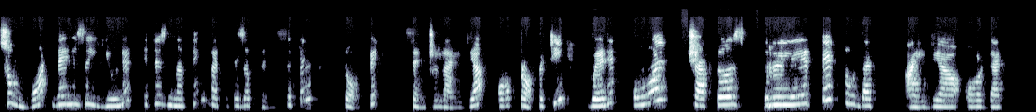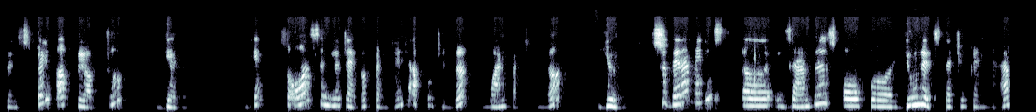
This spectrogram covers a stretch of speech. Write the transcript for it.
So what then is a unit? It is nothing but it is a principle, topic, central idea or property wherein all chapters related to that idea or that principle are clubbed together. So all similar type of content are put under one particular unit. So there are many uh, examples of uh, units that you can have.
